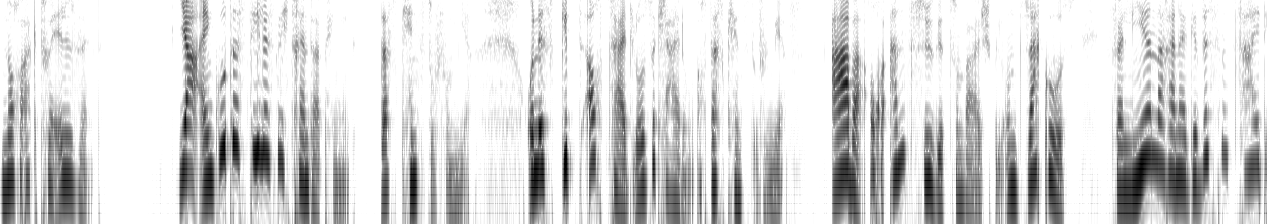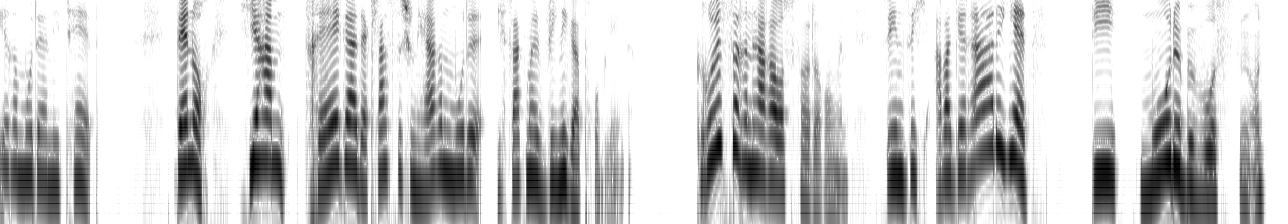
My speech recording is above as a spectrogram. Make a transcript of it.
noch aktuell sind. Ja, ein guter Stil ist nicht trendabhängig. Das kennst du von mir. Und es gibt auch zeitlose Kleidung. Auch das kennst du von mir. Aber auch Anzüge zum Beispiel und Sakkos verlieren nach einer gewissen Zeit ihre Modernität. Dennoch, hier haben Träger der klassischen Herrenmode, ich sag mal, weniger Probleme. Größeren Herausforderungen sehen sich aber gerade jetzt die modebewussten und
